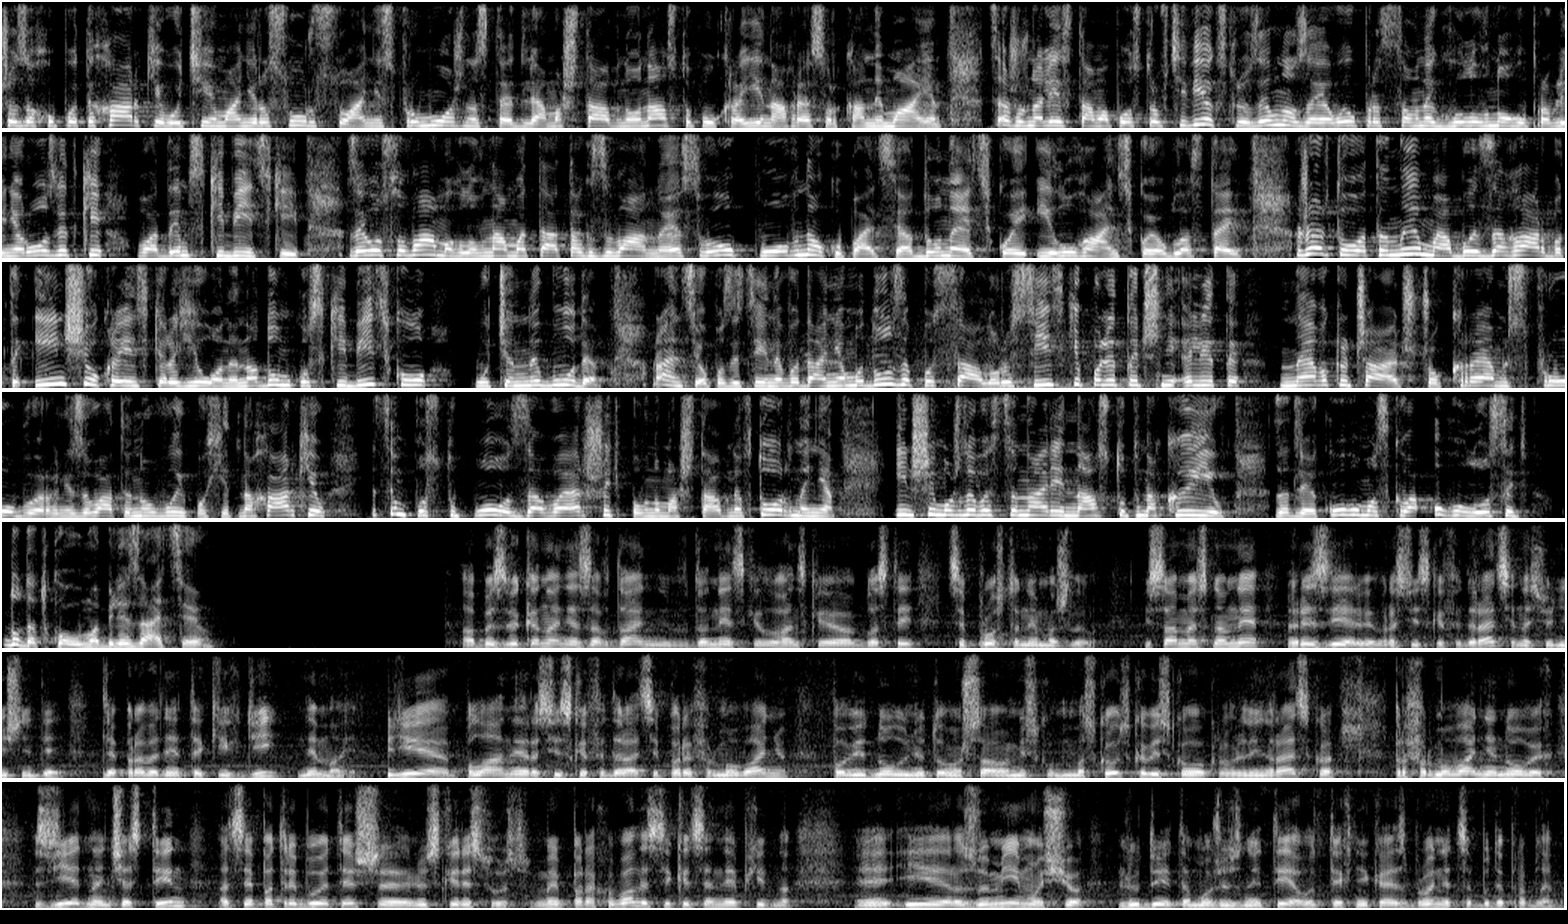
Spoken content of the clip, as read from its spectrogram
хоче захопити Харків. Утім, ані ресурсу, ані спроможностей для масштабного наступу Україна-агресорка немає. Це журналіст Апостроф ТВ ексклюзивно заявив представник головного управління розвідки Вадим Скібіцький. За його словами, головна мета так званої СВО повна окупація Донецької і Луганської областей. Жертвувати ними, аби загарбати інші українські регіони. На думку Скібіцького, Путін не буде. Вранці опозиційне видання Медуза писало, російські політичні еліти не виключають, що Кремль спробує організувати новий похід на Харків і цим поступово завершить повномасштабне вторгнення. Інший можливий сценарій наступ на Київ, задля якого Москва оголосить додаткову мобілізацію. А без виконання завдань в Донецькій Луганській областей це просто неможливо. І саме основне резервів Російської Федерації на сьогоднішній день для проведення таких дій немає. Є плани Російської Федерації по реформуванню, по відновленню того ж самого Московського військового округу, Ленінградського, про формування нових з'єднань частин, а це потребує теж е, людський ресурс. Ми порахували, скільки це необхідно, е, і розуміємо, що людей там можуть знайти, а от техніка і зброя це буде проблема.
